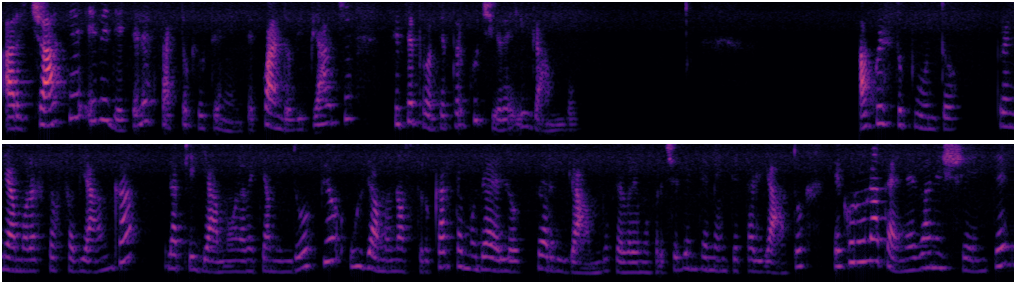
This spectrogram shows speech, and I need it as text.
Arricciate e vedete l'effetto che ottenete. Quando vi piace siete pronte per cucire il gambo. A questo punto prendiamo la stoffa bianca, la pieghiamo, la mettiamo in doppio, usiamo il nostro cartamodello per il gambo che avremo precedentemente tagliato e con una penna evanescente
